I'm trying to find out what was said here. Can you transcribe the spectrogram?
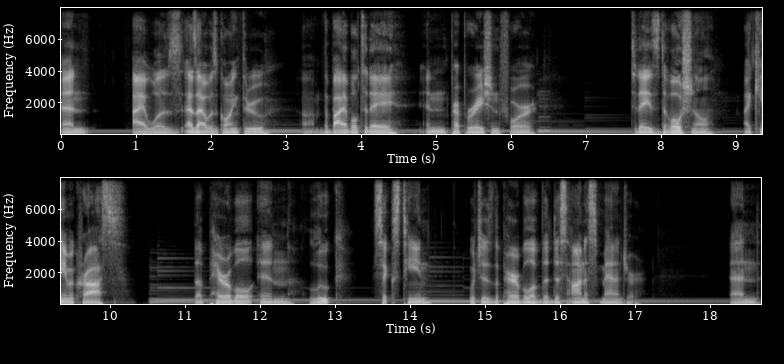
And I was, as I was going through um, the Bible today in preparation for today's devotional, I came across the parable in Luke 16, which is the parable of the dishonest manager. And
